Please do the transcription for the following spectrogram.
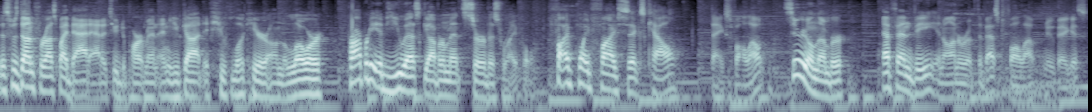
This was done for us by Bad Attitude Department and you've got, if you look here on the lower, property of US government service rifle. 5.56 cal, thanks Fallout. Serial number FNV in honor of the best Fallout New Vegas.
